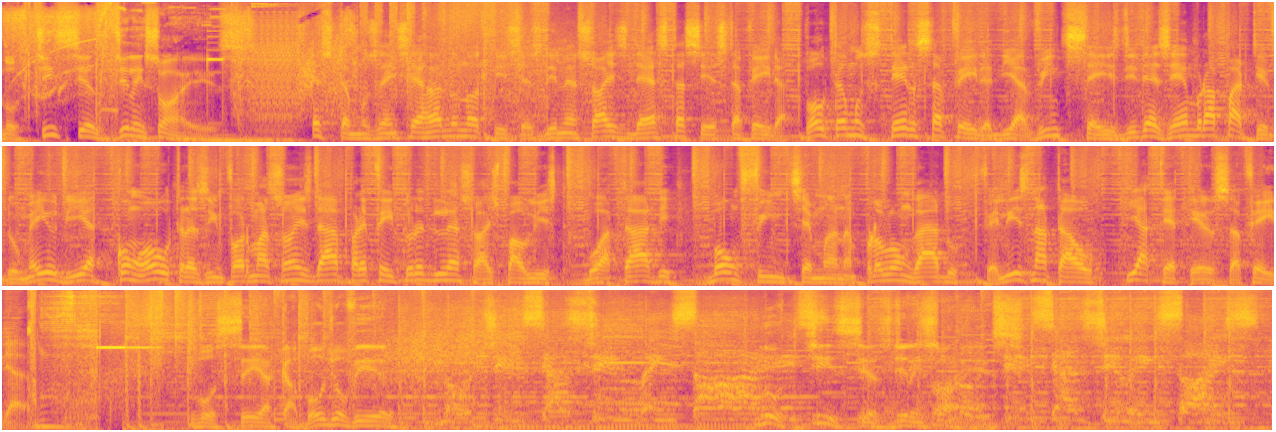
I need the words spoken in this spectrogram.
Notícias de Lençóis. Estamos encerrando notícias de lençóis desta sexta-feira. Voltamos terça-feira, dia 26 de dezembro, a partir do meio-dia, com outras informações da Prefeitura de Lençóis Paulista. Boa tarde, bom fim de semana prolongado, Feliz Natal e até terça-feira. Você acabou de ouvir Notícias de lençóis. Notícias de Lençóis. Notícias de lençóis.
